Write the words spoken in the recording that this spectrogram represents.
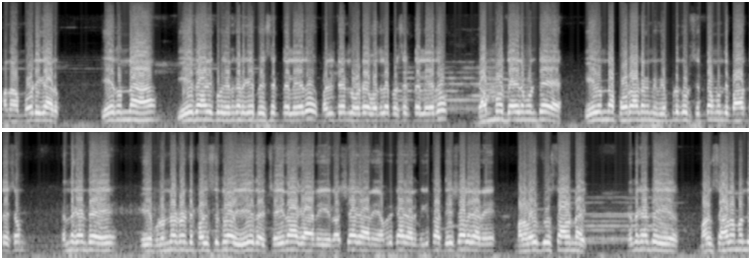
మన మోడీ గారు. ఏదున్నా ఏ దానికి కూడా వెనకడిగే ప్రసక్తే లేదు బలిటైన్లు ఒకటే వదిలే ప్రసక్తే లేదు. దమ్ము ధైర్యం ఉంటే ఏదున్నా పోరాటం మేము ఎప్పుడు కూడా సిద్ధం ఉంది భారతదేశం. ఎందుకంటే ఇప్పుడు ఉన్నటువంటి పరిస్థితిలో ఏది చైనా కానీ రష్యా కానీ అమెరికా కానీ మిగతా దేశాలు కానీ మన వైపు చూస్తూ ఉన్నాయి. ఎందుకంటే మనకు చాలా మంది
